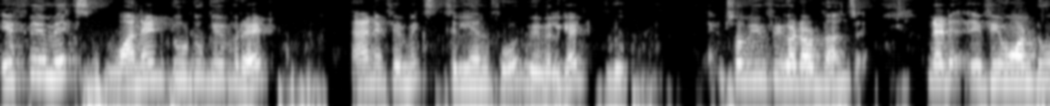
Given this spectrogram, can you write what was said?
If we mix 1 and 2 to give red and if we mix 3 and 4 we will get blue. So we figured out the answer. Let if we want to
